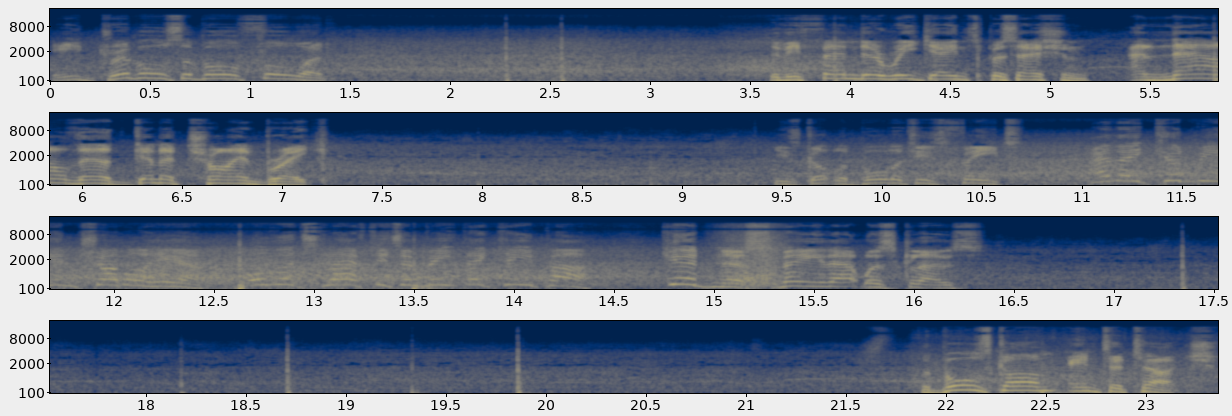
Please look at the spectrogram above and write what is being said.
He dribbles the ball forward. The defender regains possession, and now they're going to try and break. He's got the ball at his feet, and they could be in trouble here. All that's left is to beat the keeper. Goodness me, that was close. The ball's gone into touch.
